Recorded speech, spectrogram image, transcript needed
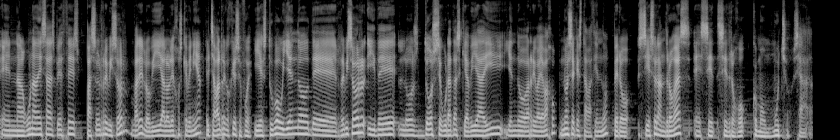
en alguna de esas veces pasó el revisor, ¿vale? Lo vi a lo lejos que venía. El chaval recogió y se fue. Y estuvo huyendo del revisor y de los dos seguratas que había ahí, yendo arriba y abajo. No sé qué estaba haciendo, pero si eso eran drogas, eh, se, se drogó como mucho. O sea,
